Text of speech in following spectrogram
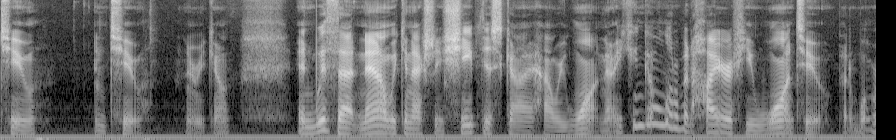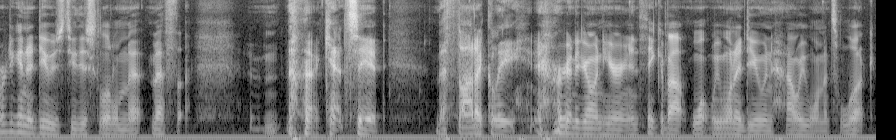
2, and 2. There we go. And with that, now we can actually shape this guy how we want. Now, you can go a little bit higher if you want to, but what we're going to do is do this little method. I can't say it methodically. we're going to go in here and think about what we want to do and how we want it to look.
